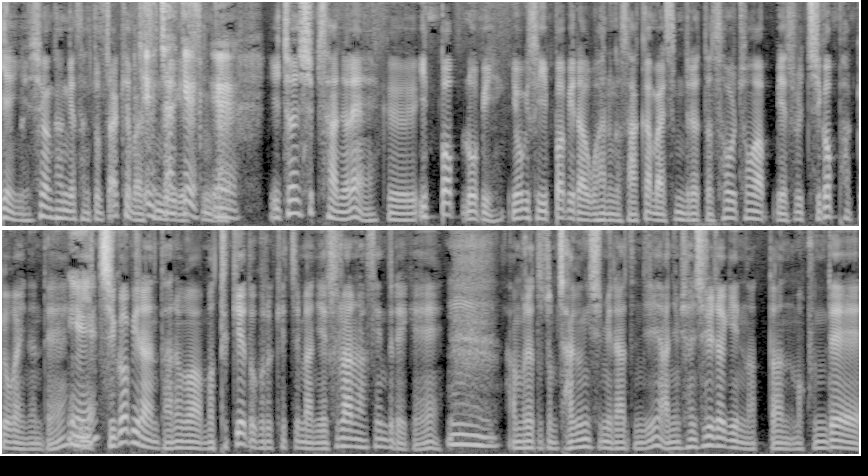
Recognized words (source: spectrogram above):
예, 예. 시간 관계상 좀 짧게 말씀드리겠습니다. 예, 짧게, 예. 2014년에 그 입법 로비, 여기서 입법이라고 하는 것은 아까 말씀드렸던 서울종합예술직업학교가 있는데 예. 이 직업이라는 단어가 뭐 듣기에도 그렇겠지만 예술하는 학생들에게 음. 아무래도 좀 자긍심이라든지 아니면 현실적인 어떤 뭐 군대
